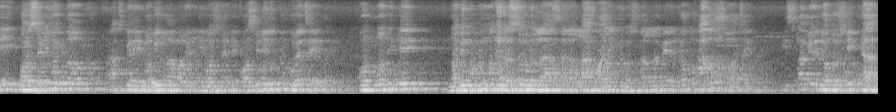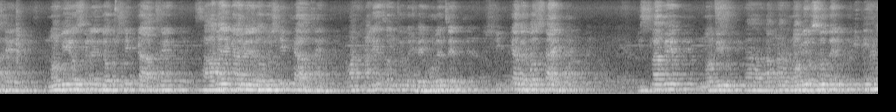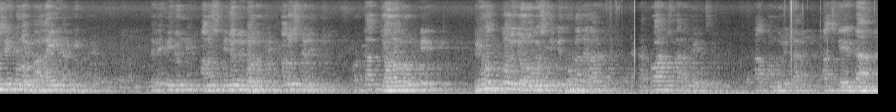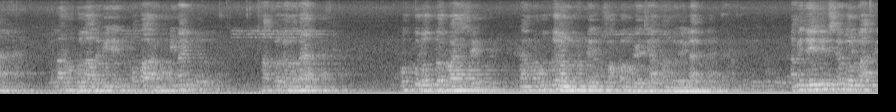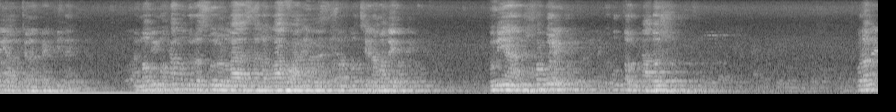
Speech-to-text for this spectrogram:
এই কনসেপ্টভুক্ত আজকের এই রবিউল আওয়ালের দিবসটাকে কনসেপ্টভুক্ত করেছে। অন্যদিকে নবী মোহাম্মদ রাসূলুল্লাহ সাল্লাল্লাহু আলাইহি ওয়াসাল্লামের যত আদর্শ আছে, ইসলামের যত শিক্ষা আছে, নবী রাসূলের যত শিক্ষা আছে, সাহাবায়ে যত শিক্ষা আছে, আমার খালিদ চৌধুরী বলেছেন, শিক্ষা ব্যবস্থায় ইসলামের নবী আপনার নবী রাসূলদের ইতিহাসে আন্দোলনে অর্থাৎ জনগণকে বৃহত্তর জনগোষ্ঠীকে ধোকা দেওয়ার একটা প্রয়াস তারা পেয়েছে। আলহামদুলিল্লাহ, আজকে এটা আল্লাহ রব্বুল আলমিনের অপার মহিমায় ছাত্র জনতার ঐক্যবদ্ধ প্রয়াসে এটা আমরা উত্তোলন করতে সক্ষম হয়েছি, আলহামদুলিল্লাহ। আমি যে জিনিসটা বলব আজকে আলোচনার প্রেক্ষিতে, নবী মোহাম্মদ রসুল্লাহ দুনিয়া সকলে উত্তম আদর্শ। কোরআনে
